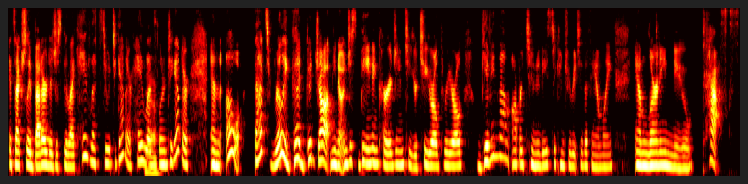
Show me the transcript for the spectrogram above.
it's actually better to just be like, hey, let's do it together. Hey, let's Yeah. learn together. And oh, that's really good. Good job. You know, and just being encouraging to your two year old, three year old, giving them opportunities to contribute to the family and learning new tasks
